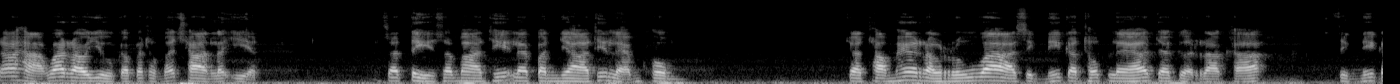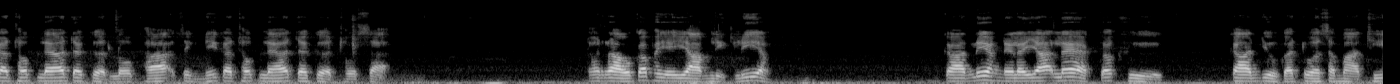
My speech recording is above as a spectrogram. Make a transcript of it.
ถ้าหากว่าเราอยู่กับปฐมฌานละเอียด สติสมาธิและปัญญาที่แหลมคม จะทำให้เรารู้ว่าสิ่งนี้กระทบแล้วจะเกิดราคะ สิ่งนี้กระทบแล้วจะเกิดโลภะสิ่งนี้กระทบแล้วจะเกิดโทสะเราก็พยายามหลีกเลี่ยง การเลี่ยงในระยะแรกก็คือ การอยู่กับตัวสมาธิ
